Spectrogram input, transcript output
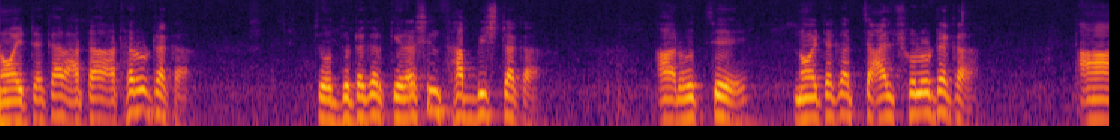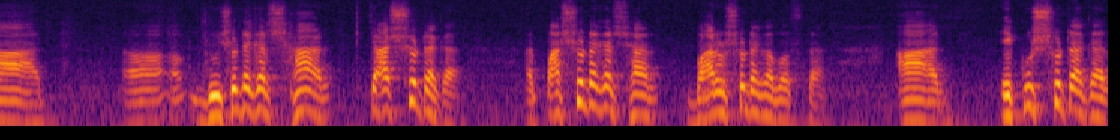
নয় টাকার আটা আঠারো টাকা, চোদ্দ টাকার কেরাসিন ছাব্বিশ টাকা, আর হচ্ছে নয় টাকার চাল ষোলো টাকা, আর দুইশো টাকার সার চারশো টাকা, আর পাঁচশো টাকার সার বারোশো টাকা বস্তা, আর একুশশো টাকার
